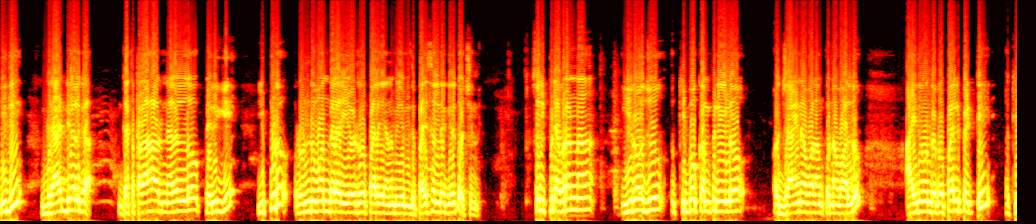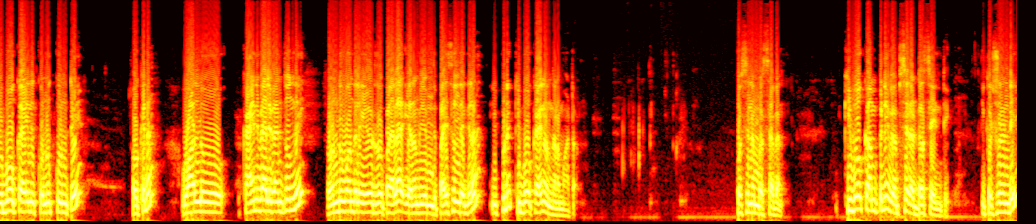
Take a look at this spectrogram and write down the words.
ఇది గ్రాడ్యువల్గా గత పదహారు నెలల్లో పెరిగి ఇప్పుడు రెండు వందల ఏడు రూపాయల ఎనభై ఎనిమిది పైసల దగ్గరికి వచ్చింది. సో ఇప్పుడు ఎవరన్నా ఈరోజు కిబో కంపెనీలో జాయిన్ అవ్వాలనుకున్న వాళ్ళు ఐదు వందల రూపాయలు పెట్టి కిబో కాయిన్ కొనుక్కుంటే ఓకేనా? వాళ్ళు కాయిన్ వాల్యూ ఎంత ఉంది? రెండు వందల ఏడు రూపాయల ఎనభై ఎనిమిది పైసల దగ్గర ఇప్పుడు కిబో కాయిన్ ఉందన్నమాట. Question number seven Kibo company website address ఏంటి? ఇక్కడ చూడండి.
